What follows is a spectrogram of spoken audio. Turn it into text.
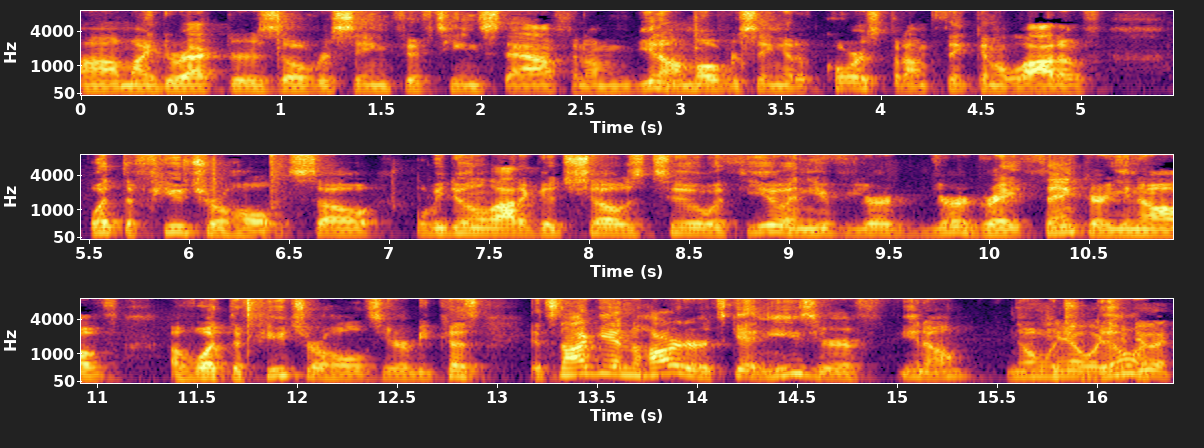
Uh, my director is overseeing 15 staff, and I'm, you know, I'm overseeing it, of course, but I'm thinking a lot of what the future holds. So we'll be doing a lot of good shows too with you, and you are you're, you're a great thinker, you know, of of what the future holds here because it's not getting harder; it's getting easier if you know know what, you know you're, what doing. you're doing.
